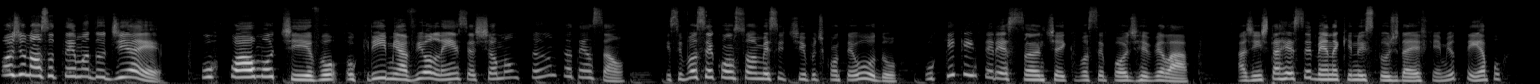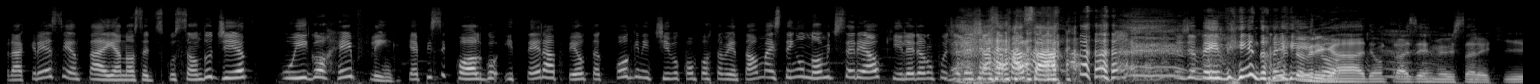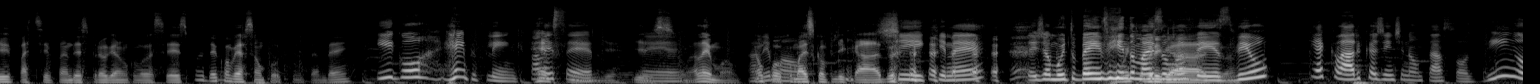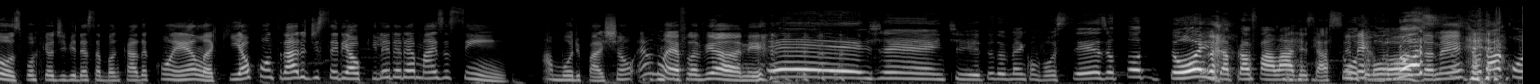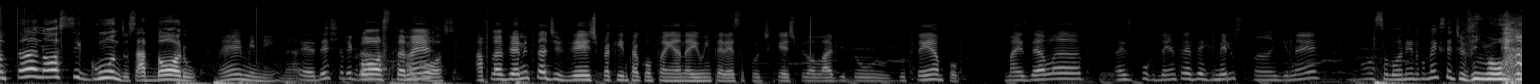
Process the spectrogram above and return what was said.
Hoje o nosso tema do dia é por qual motivo o crime e a violência chamam tanta atenção? E se você consome esse tipo de conteúdo, o que, que é interessante aí que você pode revelar? A gente está recebendo aqui no estúdio da FM O Tempo para acrescentar aí a nossa discussão do dia o Igor Hempfling, que é psicólogo e terapeuta cognitivo comportamental, mas tem um nome de serial killer, eu não podia deixar de passar. Seja bem-vindo, Muito Igor. obrigado, é um prazer meu estar aqui participando desse programa com vocês, poder conversar um pouquinho também. Igor Hempfling, falei Hempfling, sério. Isso, É. alemão. É um Alemão. pouco mais complicado. Chique, né? Seja muito bem-vindo Muito mais uma obrigado. vez, viu? E é claro que a gente não tá sozinhos, porque eu divido essa bancada com ela, que ao contrário de serial killer, ele é mais assim, amor e paixão. É ou não é, Flaviane? Ei, gente, tudo bem com vocês? Eu tô doida pra falar desse assunto. É nervosa, Nossa, né? eu tava contando aos segundos, adoro. É, menina. É, deixa Você pra- gosta, Ah, né? Gosto. A Flaviane tá de verde, pra quem tá acompanhando aí o Interessa Podcast pela live do, do Tempo, mas ela, mas por dentro é vermelho sangue, né? Nossa, Lorena, como é que você adivinhou?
